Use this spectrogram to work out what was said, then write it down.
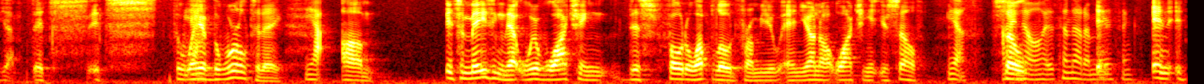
yeah, it's it's the way Yeah. of the world today. Yeah. Um, it's amazing that we're watching this photo upload from you, and you're not watching it yourself. Yeah. So- I know, isn't that amazing? And it,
